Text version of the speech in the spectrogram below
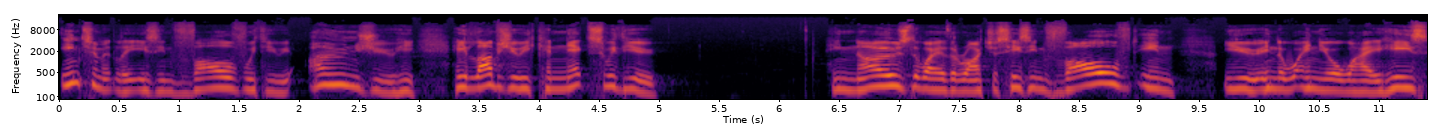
intimately is involved with you. He owns you. He, he loves you. He connects with you. He knows the way of the righteous. He's involved in you in, the, in your way. He's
